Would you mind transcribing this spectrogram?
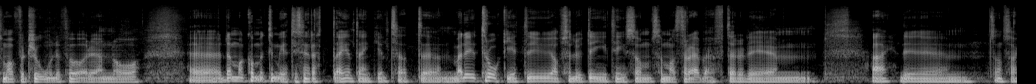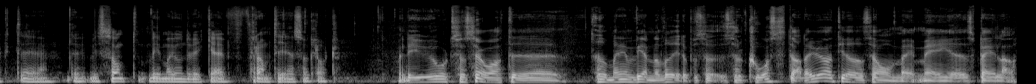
som har förtroende för en och eh, där man kommer till mer till sin rätta helt enkelt. Så att, eh, men det är tråkigt, det är ju absolut ingenting som, som man strävar efter. Det, eh, nej, det, eh, som sagt, det, det, sånt vill man ju undvika i framtiden såklart. Men det är ju också så att eh, hur man än vänder och vrider på så, så kostar det ju att göra så med, med eh, spelare.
